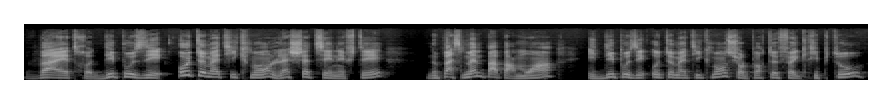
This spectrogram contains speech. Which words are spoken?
va être déposé automatiquement, l'achat de ces NFT ne passe même pas par moi, et déposé automatiquement sur le portefeuille crypto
